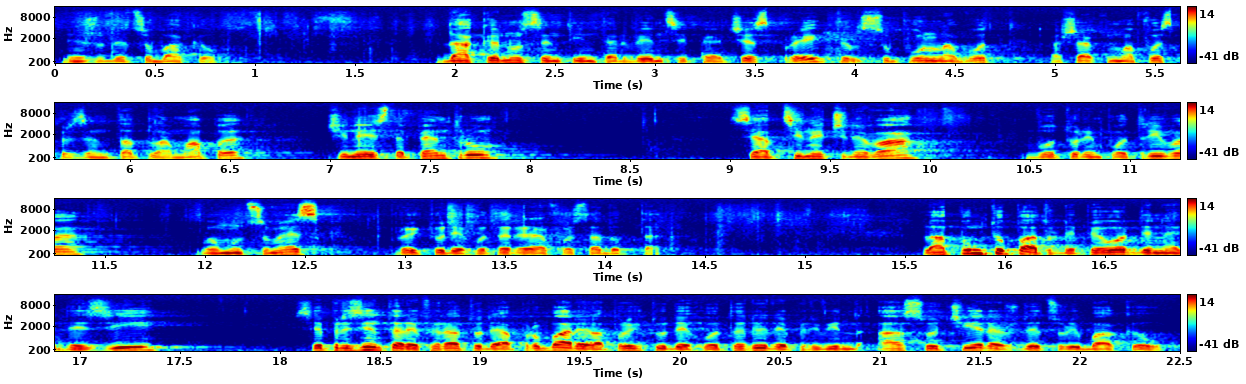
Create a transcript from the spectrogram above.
din județul Bacău. Dacă nu sunt intervenții pe acest proiect, îl supun la vot așa cum a fost prezentat la mapă. Cine este pentru? Se abține cineva? Voturi împotrivă? Vă mulțumesc. Proiectul de hotărâre a fost adoptat. La punctul 4 de pe ordinea de zi, se prezintă referatul de aprobare la proiectul de hotărâre privind asocierea județului Bacău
